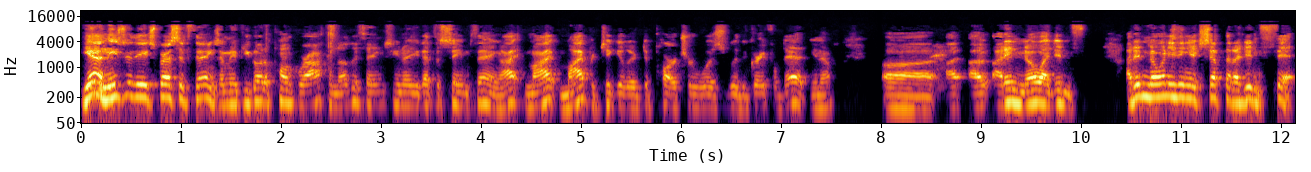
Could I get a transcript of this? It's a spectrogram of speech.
Yeah, and these are the expressive things. I mean, if you go to punk rock and other things, you know, you got the same thing. I my my particular departure was with the Grateful Dead. You know, uh, I, I I didn't know I didn't I didn't know anything except that I didn't fit.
